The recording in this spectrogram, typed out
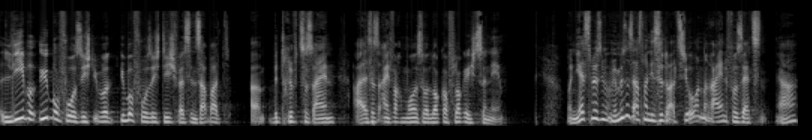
lieber übervorsichtig, über, übervorsichtig, was den Sabbat äh, betrifft, zu sein, als es einfach mal so locker flockig zu nehmen. Und jetzt müssen wir, wir müssen uns erstmal in die Situation reinversetzen. Ja?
